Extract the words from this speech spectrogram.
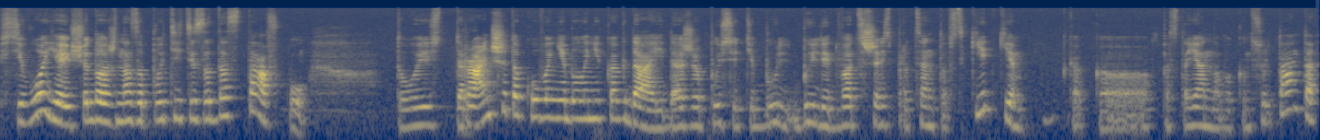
всего я еще должна заплатить и за доставку. То есть раньше такого не было никогда. И даже пусть эти были 26% скидки, как э, постоянного консультанта,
